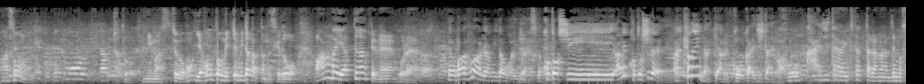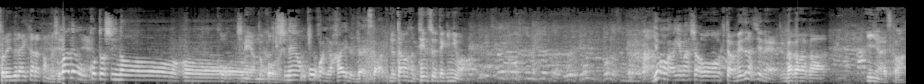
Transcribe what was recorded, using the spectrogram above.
あそうなんだ。ちょっと見ます。ちょっといや本当めっちゃ見たかったんですけど案外やってなくてねこれ。でもバフアリは見た方がいいんじゃないですか。今年あれ？今年だよね。あ去年だっけ？あれ公開自体は。公開自体はいつだったかな？でもそれぐらいからかもしれない、まあでも今年のシネヨンの候補に。シネヨン候補には入るんじゃないですか？で高野さん点数的には？4をあげましょう。おお来た。珍しいね。なかなかいいじゃないですか。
